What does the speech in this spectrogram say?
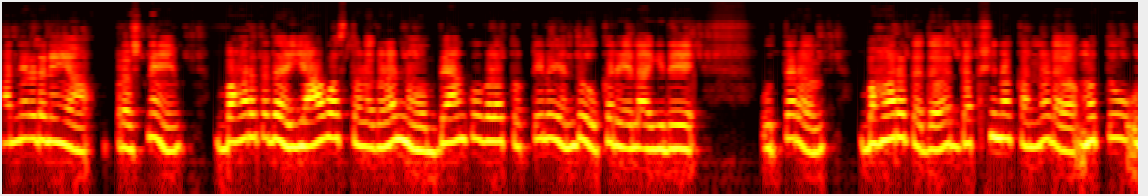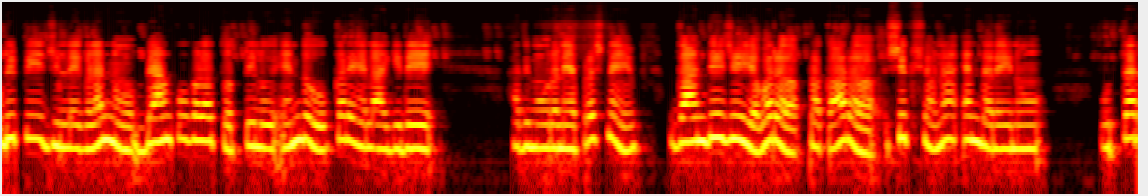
ಹನ್ನೆರಡನೆಯ ಪ್ರಶ್ನೆ, ಭಾರತದ ಯಾವ ಸ್ಥಳಗಳನ್ನು ಬ್ಯಾಂಕುಗಳ ತೊಟ್ಟಿಲು ಎಂದು ಕರೆಯಲಾಗಿದೆ? ಉತ್ತರ, ಭಾರತದ ದಕ್ಷಿಣ ಕನ್ನಡ ಮತ್ತು ಉಡುಪಿ ಜಿಲ್ಲೆಗಳನ್ನು ಬ್ಯಾಂಕುಗಳ ತೊಟ್ಟಿಲು ಎಂದು ಕರೆಯಲಾಗಿದೆ. ಹದಿಮೂರನೆಯ ಪ್ರಶ್ನೆ, ಗಾಂಧೀಜಿಯವರ ಪ್ರಕಾರ ಶಿಕ್ಷಣ ಎಂದರೇನು? ಉತ್ತರ,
